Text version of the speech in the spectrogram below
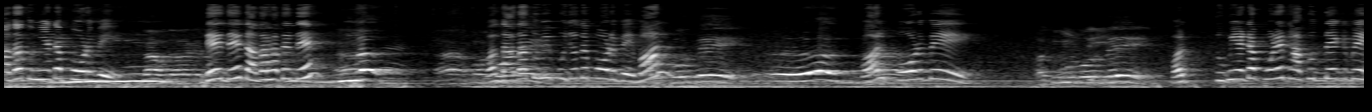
দাদা তুমি এটা পড়বে দে দে দাদার হাতে দে। বল দাদা তুমি পুজোতে পড়বে বল। পড়বে। বল পড়বে। তুমি বলবে বল তুমি এটা পড়ে ঠাকুর দেখবে।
